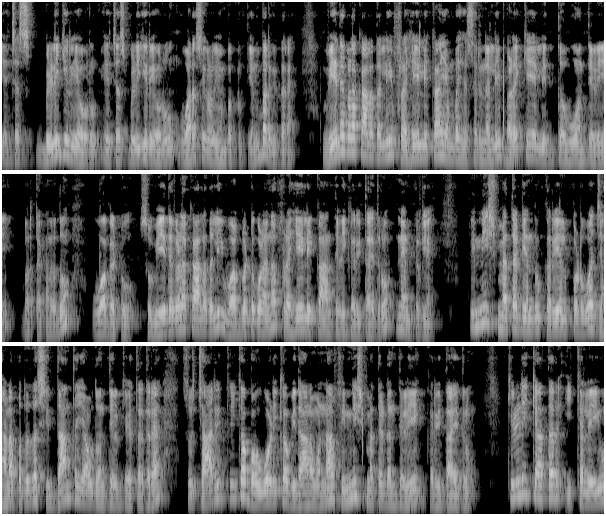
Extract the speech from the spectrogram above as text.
ಎಚ್ ಎಸ್ ಬಿಳಿಗಿರಿಯವರು. ಎಚ್ ಎಸ್ ಬಿಳಿಗಿರಿಯವರು ವರಸೆಗಳು ಎಂಬ ಕೃತಿಯನ್ನು ಬರೆದಿದ್ದಾರೆ. ವೇದಗಳ ಕಾಲದಲ್ಲಿ ಫ್ರಹೇಲಿಕಾ ಎಂಬ ಹೆಸರಿನಲ್ಲಿ ಬಳಕೆಯಲ್ಲಿದ್ದವು ಅಂತೇಳಿ ಬರ್ತಕ್ಕಂಥದ್ದು ಒಗಟು. ಸೊ, ವೇದಗಳ ಕಾಲದಲ್ಲಿ ಒಗಟುಗಳನ್ನು ಫ್ರಹೇಲಿಕಾ ಅಂತೇಳಿ ಕರಿತಾ ಇದ್ರು. ನೆನಪಿರಲಿ. ಫಿನ್ನಿಶ್ ಮೆಥಡ್ ಎಂದು ಕರೆಯಲ್ಪಡುವ ಜಾನಪದದ ಸಿದ್ಧಾಂತ ಯಾವುದು ಅಂತೇಳಿ ಕೇಳ್ತಾ ಇದ್ದಾರೆ. ಸೊ, ಚಾರಿತ್ರಿಕ ಭೌಗೋಳಿಕ ವಿಧಾನವನ್ನು ಫಿನ್ನಿಶ್ ಮೆಥಡ್ ಅಂತೇಳಿ ಕರೀತಾ ಇದ್ರು. ಕಿಳ್ಳಿ ಕ್ಯಾತರ್ ಈ ಕಲೆಯು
